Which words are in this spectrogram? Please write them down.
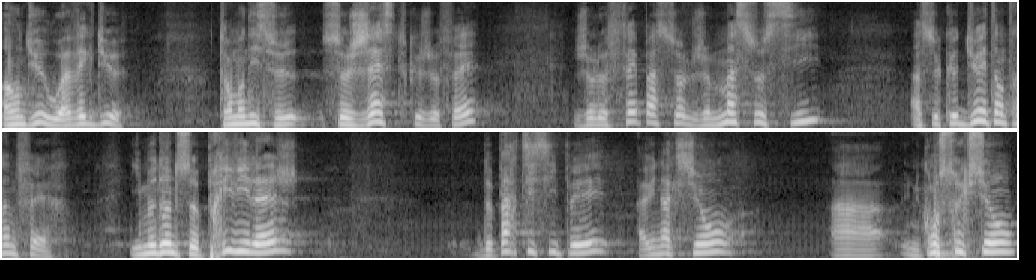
en Dieu ou avec Dieu. Autrement dit, ce, ce geste que je fais, je ne le fais pas seul, je m'associe à ce que Dieu est en train de faire. Il me donne ce privilège de participer à une action, à une construction,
